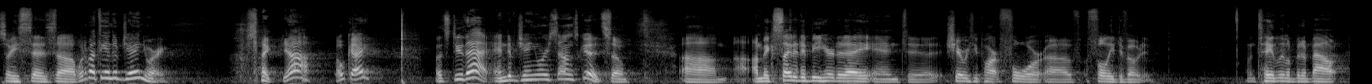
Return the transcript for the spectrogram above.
So he says, uh, What about the end of January? I was like, Yeah, okay, let's do that. End of January sounds good. So um, I'm excited to be here today and to share with you part four of Fully Devoted. I'm going to tell you a little bit about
